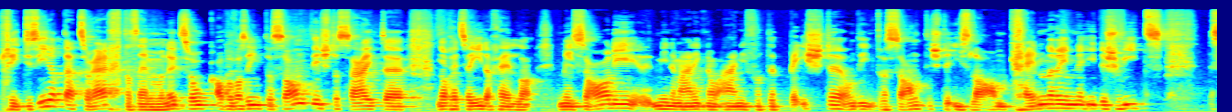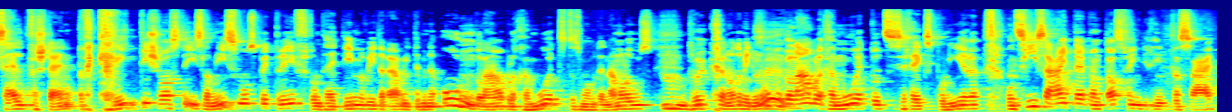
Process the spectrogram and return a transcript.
kritisiert, auch zu Recht, das nehmen wir nicht zurück. Aber was interessant ist, das sagt äh, nachher Saida Keller-Mesali, meiner Meinung nach eine von der besten und interessantesten Islamkennerinnen in der Schweiz selbstverständlich kritisch, was den Islamismus betrifft und hat immer wieder auch mit einem unglaublichen Mut, das muss man dann auch mal ausdrücken, mhm. oder? Mit einem Sehr. unglaublichen Mut tut sie sich exponieren. Und sie sagt eben, und das finde ich interessant,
